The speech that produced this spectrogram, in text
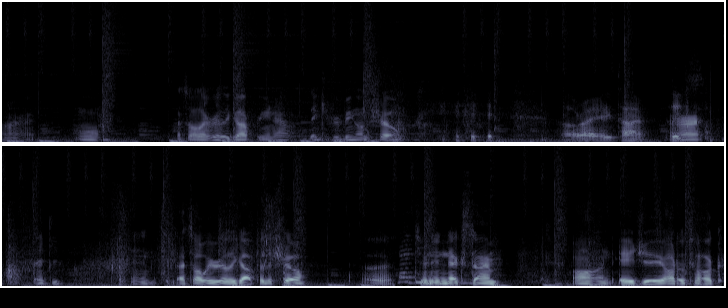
All right. Well, that's all I really got for you now. Thank you for being on the show. all right, anytime. All right. Thank you. And that's all we really got for the show. Uh, tune in next time on AJ Auto Talk.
